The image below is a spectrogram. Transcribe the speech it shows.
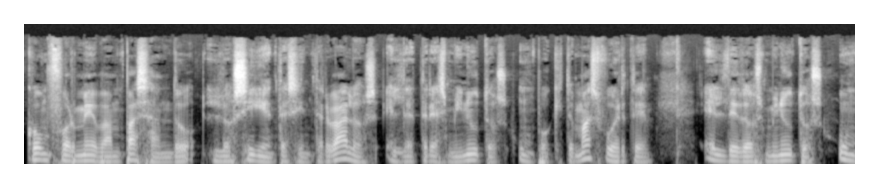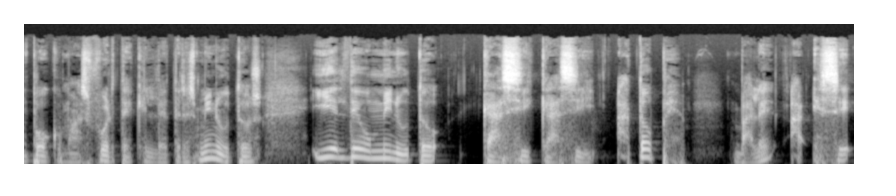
conforme van pasando los siguientes intervalos. El de 3 minutos un poquito más fuerte, el de 2 minutos un poco más fuerte que el de 3 minutos y el de 1 minuto casi casi a tope, ¿vale? A ese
